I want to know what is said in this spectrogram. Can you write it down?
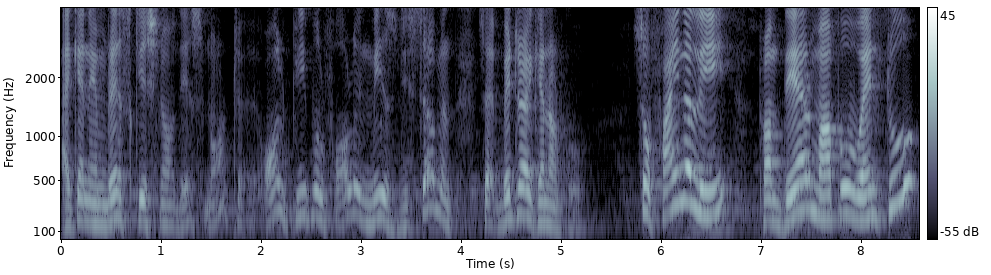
I can embrace Krishna. There's not, all people following me is disturbance. So better I cannot go. So finally, from there, Mahaprabhu went to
